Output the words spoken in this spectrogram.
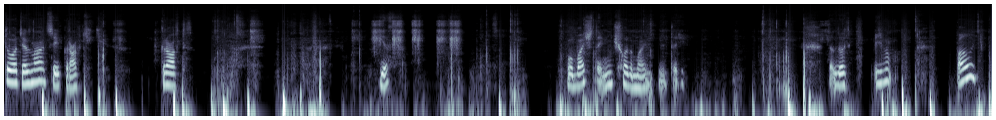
То от я знаю цей крафтики. Крафт. Єс. О, бачите, нічого немає в інвентарі. Так, давайте візьмемо паличку.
